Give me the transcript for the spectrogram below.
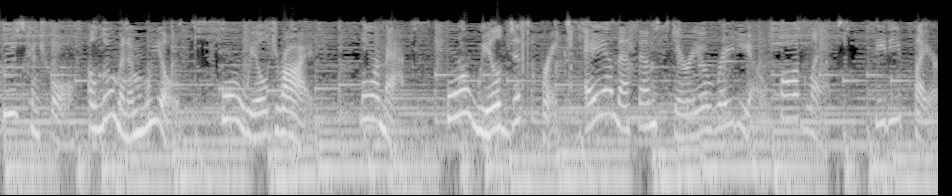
cruise control, aluminum wheels, four-wheel drive, floor mats, four-wheel disc brakes, AM FM stereo radio, fog lamps, CD player,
